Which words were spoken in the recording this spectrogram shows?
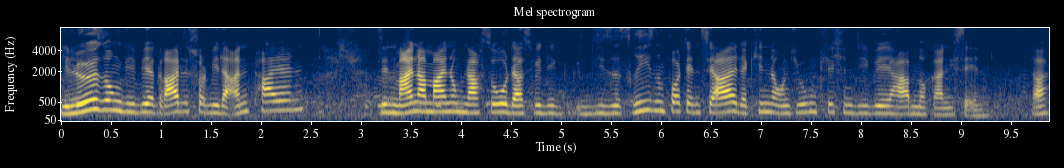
Die Lösungen, die wir gerade schon wieder anpeilen, sind meiner Meinung nach so, dass wir die, dieses Riesenpotenzial der Kinder und Jugendlichen, die wir haben, noch gar nicht sehen. Ja,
